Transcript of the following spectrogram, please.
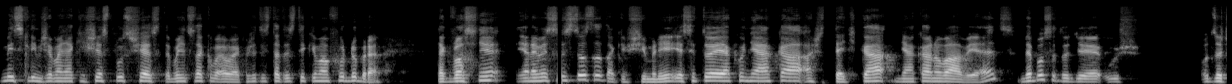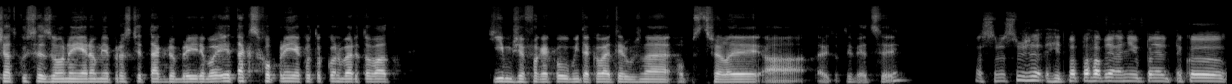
myslím, že má nějaký 6 plus 6 nebo něco takového, jakože ty statistiky má furt dobré tak vlastně, já nevím, jestli jste to taky všimli, jestli to je jako nějaká až teďka nějaká nová věc, nebo se to děje už od začátku sezóny, jenom je prostě tak dobrý, nebo je tak schopný jako to konvertovat tím, že fakt jako umí takové ty různé obstřely a tady to ty věci. Já si myslím, že hitmapa hlavně není úplně jako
